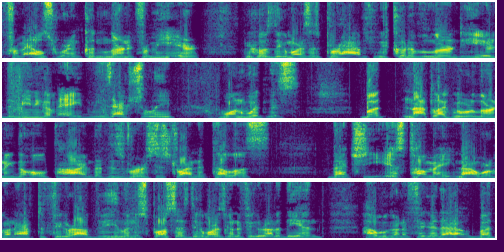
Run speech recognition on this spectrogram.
from elsewhere and couldn't learn it from here, because the Gemara says perhaps we could have learned here the meaning of aid means actually one witness. But not like we were learning the whole time that this verse is trying to tell us that she is Tame. Now we're going to have to figure out the Hilin as the Gemara is going to figure out at the end how we're going to figure that out. But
